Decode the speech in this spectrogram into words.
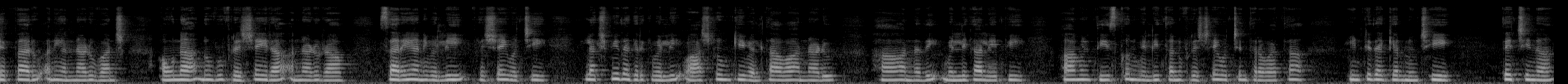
చెప్పారు అని అన్నాడు వంశ్. అవునా నువ్వు ఫ్రెష్ అయ్యిరా అన్నాడు రామ్. సరే అని వెళ్ళి ఫ్రెష్ అయ్యి వచ్చి లక్ష్మి దగ్గరికి వెళ్ళి వాష్రూమ్కి వెళ్తావా అన్నాడు. హా అన్నది మెల్లిగా లేపి ఆమెను తీసుకొని వెళ్ళి తను ఫ్రెష్ అయ్యి వచ్చిన తర్వాత ఇంటి దగ్గర నుంచి తెచ్చిన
